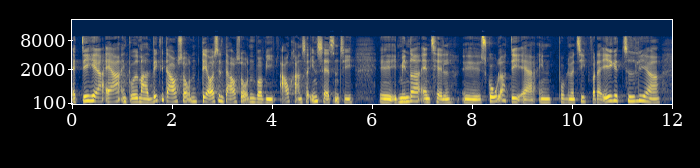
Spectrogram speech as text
at det her er en både meget vigtig dagsorden. Det er også en dagsorden, hvor vi afgrænser indsatsen til øh, et mindre antal øh, skoler. Det er en problematik, hvor der ikke tidligere øh,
